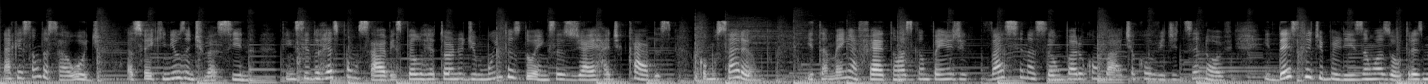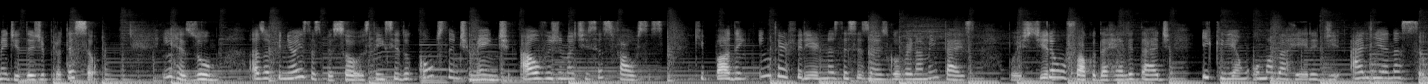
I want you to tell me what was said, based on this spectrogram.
Na questão da saúde, as fake news anti-vacina têm sido responsáveis pelo retorno de muitas doenças já erradicadas, como sarampo, e também afetam as campanhas de vacinação para o combate à Covid-19 e descredibilizam as outras medidas de proteção. Em resumo, as opiniões das pessoas têm sido constantemente alvos de notícias falsas, que podem interferir nas decisões governamentais, pois tiram o foco da realidade e criam uma barreira de alienação.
